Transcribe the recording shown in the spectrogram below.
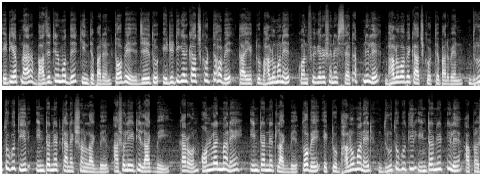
এটি আপনার বাজেটের মধ্যে কিনতে পারেন। তবে যেহেতু এডিটিংয়ের কাজ করতে হবে, তাই একটু ভালো মানের কনফিগারেশনের সেট নিলে ভালোভাবে কাজ করতে পারবেন। দ্রুতগতির ইন্টারনেট কানেকশন লাগবে। আসলে এটি লাগবেই। কারণ অনলাইন মানে ইন্টারনেট লাগবে। তবে একটু ভালো মানের দ্রুতগতির ইন্টারনেট নিলে আপনার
